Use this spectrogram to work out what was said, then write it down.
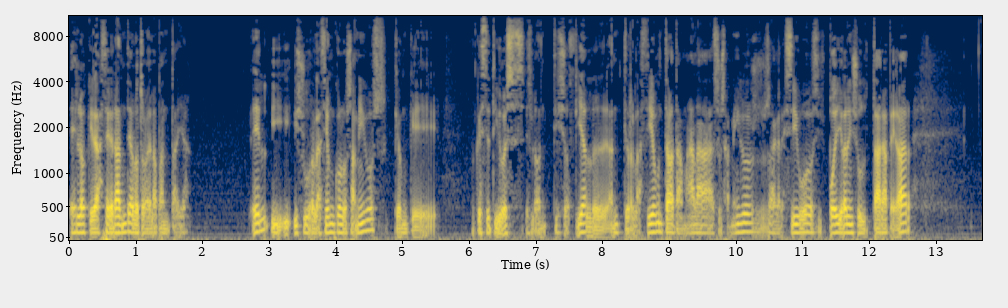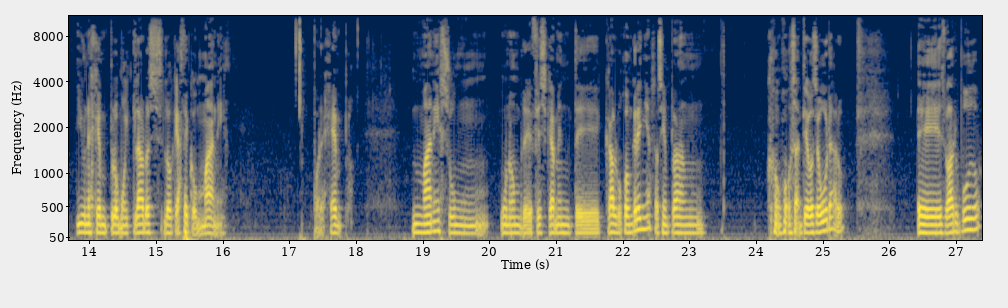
es lo que le hace grande al otro de la pantalla. Él y, su relación con los amigos, que aunque, aunque este tío es, es lo antisocial, eh, antirrelación, trata mal a sus amigos, es agresivo, si puede llegar a insultar, a pegar. Y un ejemplo muy claro es lo que hace con Manny. Por ejemplo, Manny es un, un hombre físicamente calvo con greñas, así en plan como Santiago Segura. Eh, es barbudo,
